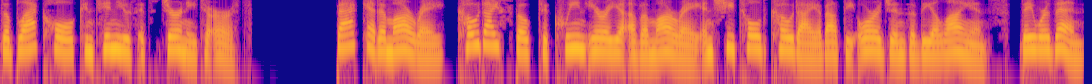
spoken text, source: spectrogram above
the black hole continues its journey to Earth. Back at Amare, Kodai spoke to Queen Iria of Amare and she told Kodai about the origins of the Alliance. They were then,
